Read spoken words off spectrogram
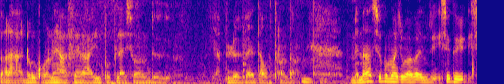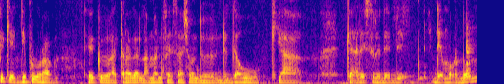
voilà, donc on est affaire à une population de, il y a plus de 20 ans ou 30 ans. Maintenant, ce que moi je ce, que, ce qui est déplorable, c'est qu'à travers la manifestation de, de Gao qui a, qui a des, des morts d'hommes,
